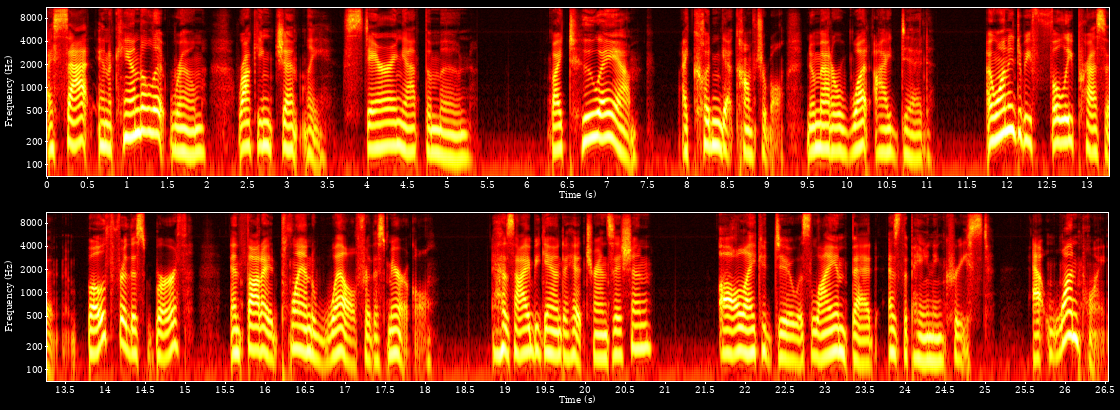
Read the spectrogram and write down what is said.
I sat in a candlelit room, rocking gently, staring at the moon. By 2 a.m., I couldn't get comfortable, no matter what I did. I wanted to be fully present, both for this birth and thought I had planned well for this miracle. As I began to hit transition, all I could do was lie in bed as the pain increased. At one point,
